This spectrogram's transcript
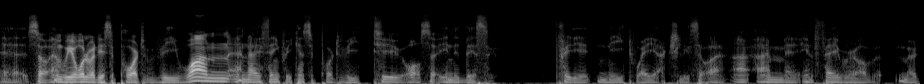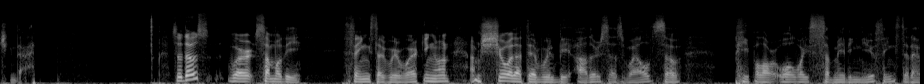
Uh, so, and we already support V1, and I think we can support V2 also in this pretty neat way, actually. So I, am in favor of merging that. So those were some of the things that we're working on. I'm sure that there will be others as well. So people are always submitting new things that I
